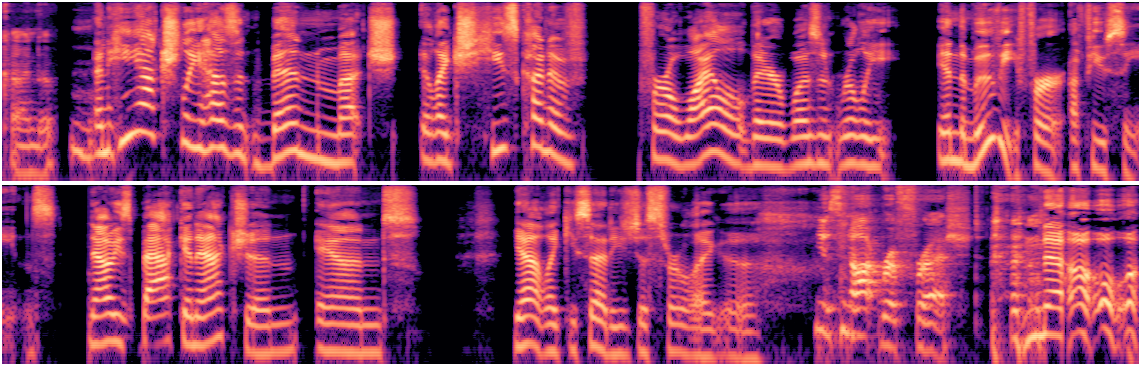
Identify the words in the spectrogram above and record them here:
kind of. And he actually hasn't been much. Like he's kind of for a while there wasn't really in the movie for a few scenes. Now he's back in action, and yeah, like you said, he's just sort of like. Ugh. He's not refreshed. no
